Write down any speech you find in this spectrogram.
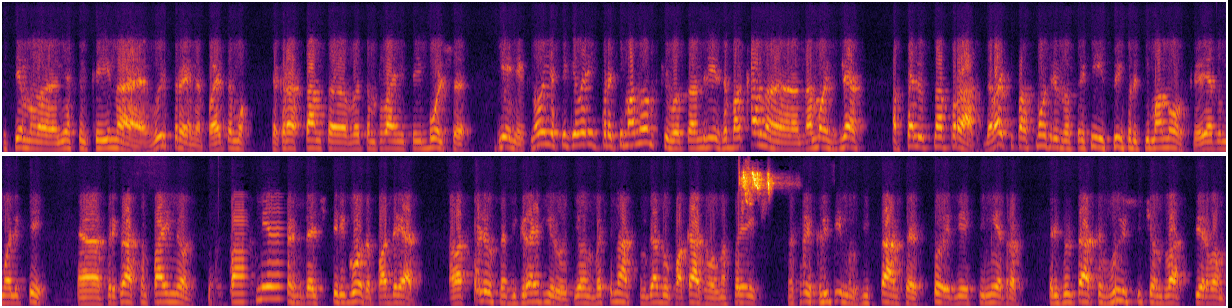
система несколько иная выстроена, поэтому как раз там-то в этом плане-то и больше денег. Но если говорить про Тимановский, вот Андрей Забакана, на мой взгляд, абсолютно прав. Давайте посмотрим на такие цифры Тимановской. Я думаю, Алексей э, прекрасно поймет. Спортсмен, когда 4 года подряд абсолютно деградирует, и он в 2018 году показывал на своих, на своих любимых дистанциях 100 и 200 метров результаты выше, чем в 2021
